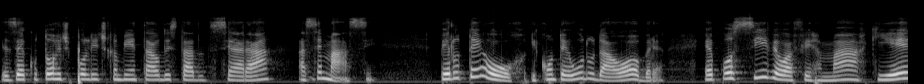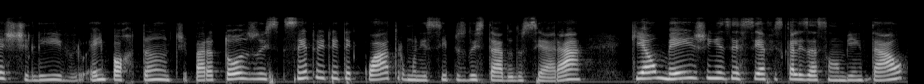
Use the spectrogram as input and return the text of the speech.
executor de política ambiental do estado do Ceará, a SEMASSE. Pelo teor e conteúdo da obra, é possível afirmar que este livro é importante para todos os 184 municípios do estado do Ceará que almejem exercer a fiscalização ambiental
